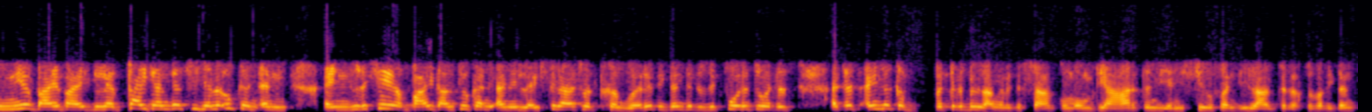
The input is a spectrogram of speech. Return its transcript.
Nee baie baie leuk. Kei gan gans vir julle ook en en en ek sê baie dankie ook aan aan die luisteraars wat gehoor het. Ek dink dit is ek vorentoe dit is dit is eintlik 'n bitter belangrike saak om om die hart en die en die siel van die land te want ek dink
